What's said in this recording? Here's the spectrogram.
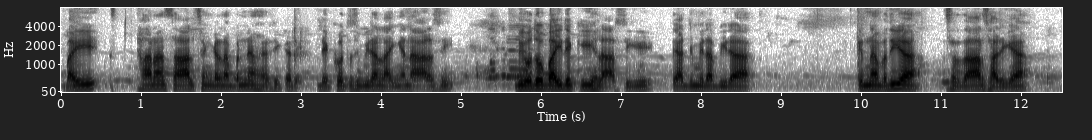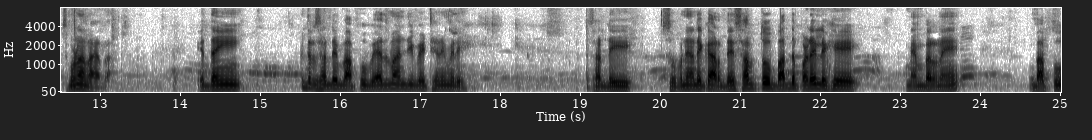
ਬਾਈ 18 ਸਾਲ ਸੰਗਲ ਨਾਲ ਬੰਨਿਆ ਹੋਇਆ ਸੀ ਘਰੇ। ਦੇਖੋ, ਤਸਵੀਰਾਂ ਲਾਈਆਂ ਨਾਲ ਅਸੀਂ ਵੀ ਉਦੋਂ ਬਾਈ ਦੇ ਕੀ ਹਾਲਾਤ ਸੀਗੇ। ਤੇ ਅੱਜ ਮੇਰਾ ਵੀਰਾ ਕਿੰਨਾ ਵਧੀਆ ਸਰਦਾਰ ਸਜ ਗਿਆ, ਸੋਹਣਾ ਲੱਗਦਾ। ਇਦਾਂ ਹੀ ਇੱਧਰ ਸਾਡੇ ਬਾਪੂ ਵੈਦਵਾਨ ਜੀ ਬੈਠੇ ਨੇ ਮੇਰੇ। ਸਾਡੇ ਸੁਪਨਿਆਂ ਦੇ ਘਰ ਦੇ ਸਭ ਤੋਂ ਵੱਧ ਪੜ੍ਹੇ ਲਿਖੇ ਮੈਂਬਰ ਨੇ ਬਾਪੂ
